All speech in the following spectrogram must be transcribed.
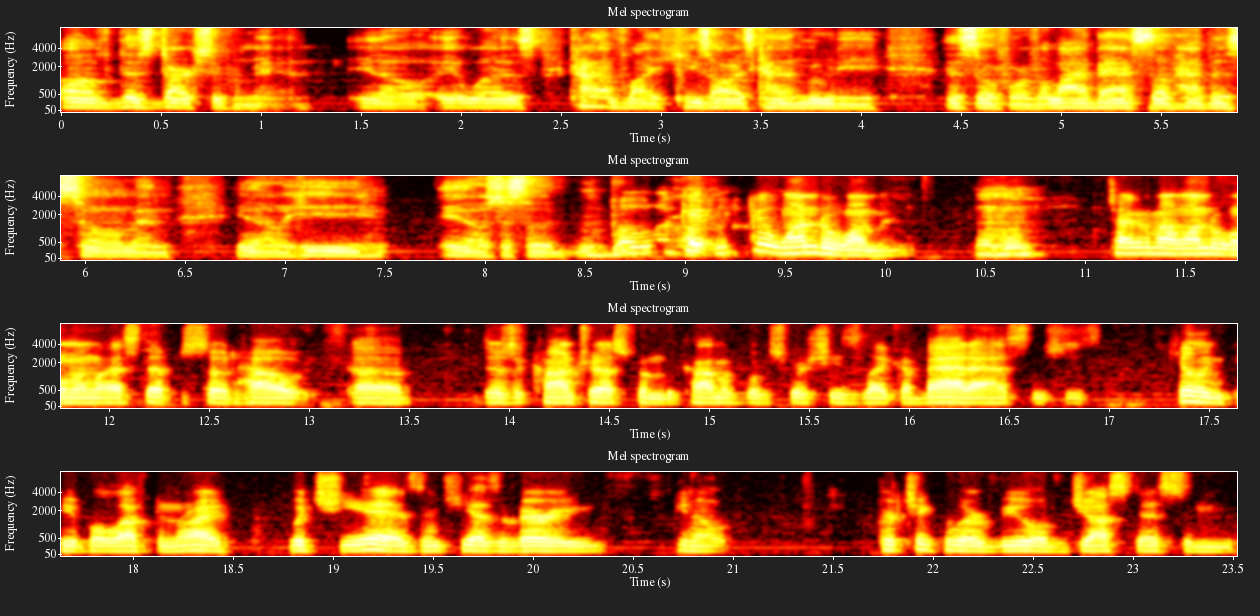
of this Dark Superman. You know, it was kind of like he's always kind of moody and so forth. A lot of bad stuff happens to him, and you know, he, you know, it's just a. Well look at look at Wonder Woman. Mhm. Talking about Wonder Woman last episode, how uh there's a contrast from the comic books where she's like a badass and she's killing people left and right, which she is, and she has a very, you know, particular view of justice and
